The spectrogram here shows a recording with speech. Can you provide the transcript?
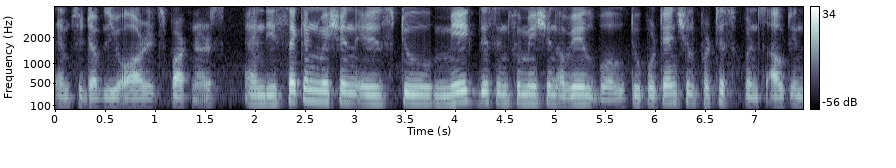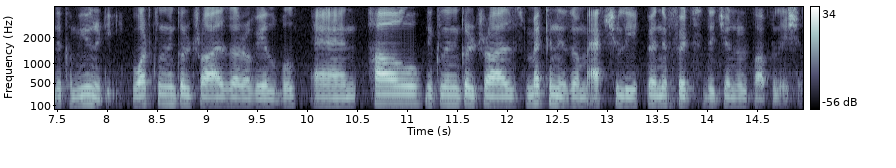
MCW or its partners. And the second mission is to make this information available to potential participants out in the community. What clinical trials are available and how the clinical trials mechanism actually benefits the general population.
